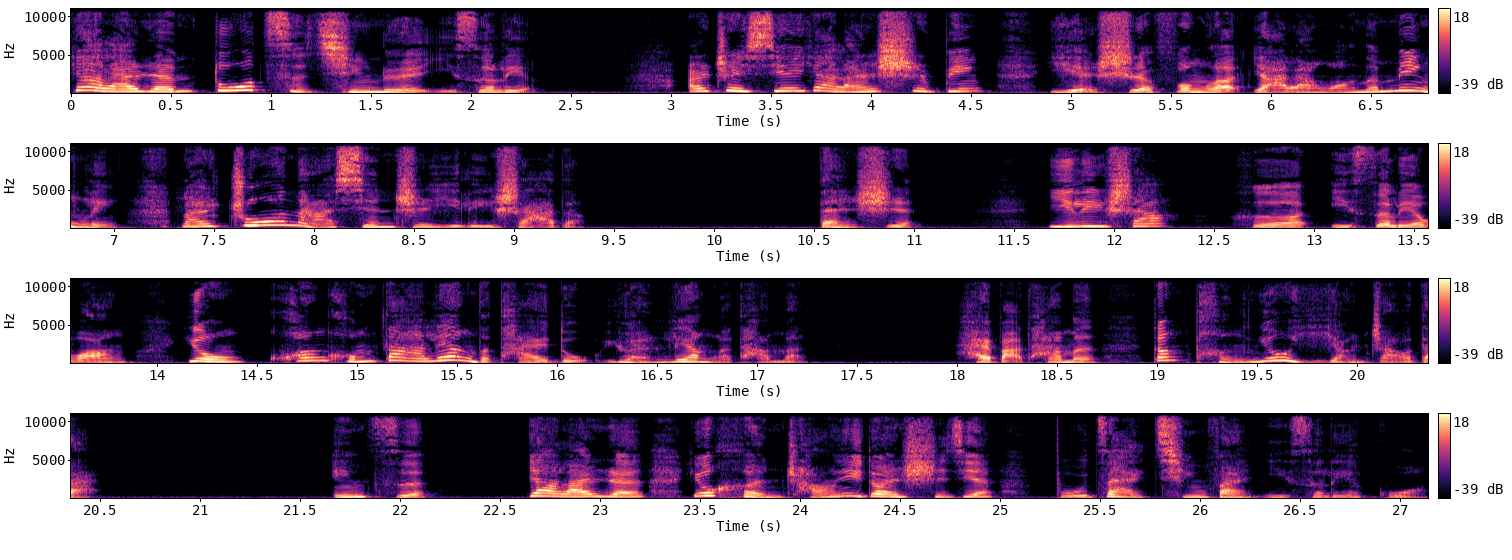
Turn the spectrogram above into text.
亚兰人多次侵略以色列，而这些亚兰士兵也是奉了亚兰王的命令来捉拿先知伊丽莎的。但是，伊丽莎。和以色列王用宽宏大量的态度原谅了他们，还把他们当朋友一样招待。因此，亚兰人有很长一段时间不再侵犯以色列国。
